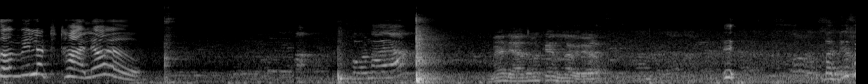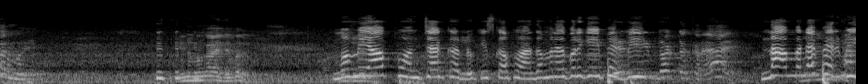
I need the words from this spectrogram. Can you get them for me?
तो मी लठठा लो। फ़ोन आया? मैं ले आया था मैं कहने लग रहा बद्दी सर में इन्हें मंगाए थे पर। मम्मी आप फ़ोन चेक कर लो किसका फ़ोन आया था। मैंने पर ये फिर भी डॉक्टर कराया है। ना मैंने फिर भी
